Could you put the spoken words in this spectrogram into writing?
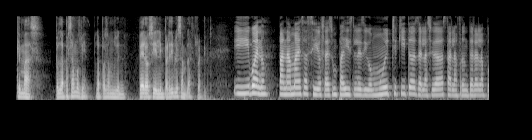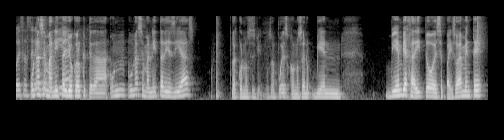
¿Qué más? Pues la pasamos bien, la pasamos bien. Pero sí, el imperdible es San Blas, repito. Y bueno, Panamá es así, o sea, es un país, les digo, muy chiquito, desde la ciudad hasta la frontera la puedes hacer. Una semanita yo creo que te da, un, una semanita, 10 días, la conoces bien, o sea, puedes conocer bien bien viajadito ese país. Obviamente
